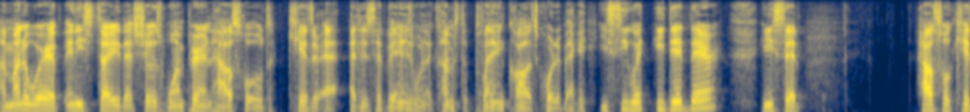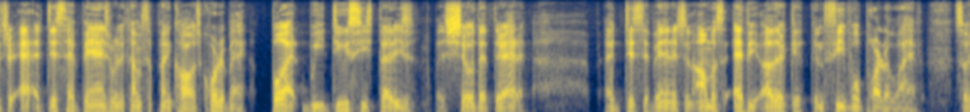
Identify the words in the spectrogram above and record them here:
I'm unaware of any study that shows one parent household kids are at a disadvantage when it comes to playing college quarterback. You see what he did there? He said household kids are at a disadvantage when it comes to playing college quarterback. But we do see studies that show that they're at a disadvantage in almost every other co- conceivable part of life. So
